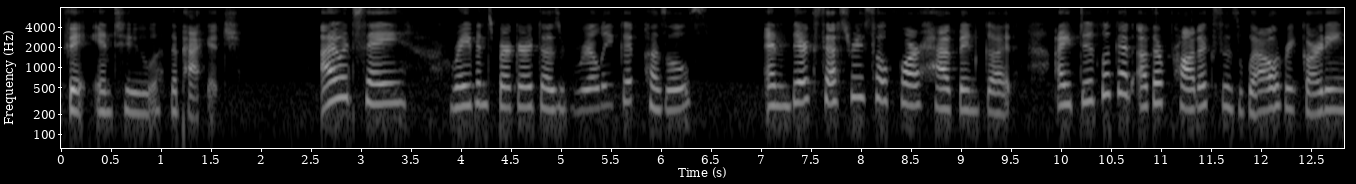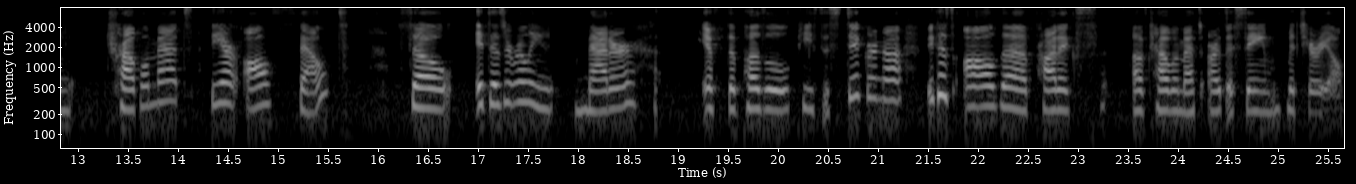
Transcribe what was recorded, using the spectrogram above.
fit into the package. I would say Ravensburger does really good puzzles and their accessories so far have been good. I did look at other products as well regarding travel mats. They are all felt, so it doesn't really matter if the puzzle pieces stick or not because all the products of travel mats are the same material.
